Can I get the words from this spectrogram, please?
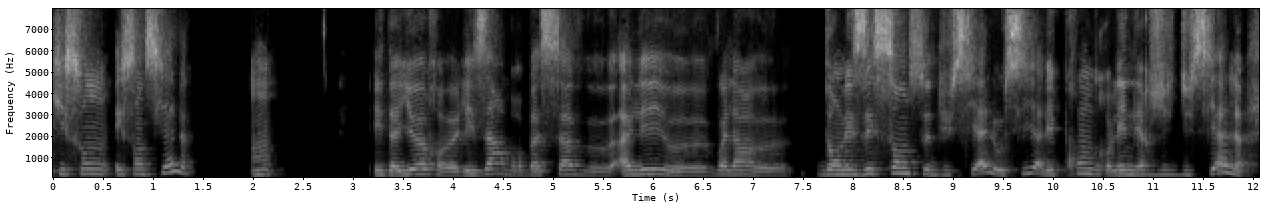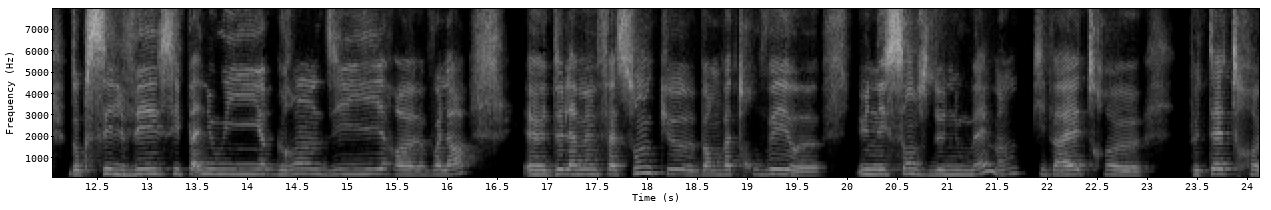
qui sont essentielles. Hein. Et d'ailleurs, les arbres bah, savent aller, voilà, dans les essences du ciel aussi, aller prendre l'énergie du ciel, donc s'élever, s'épanouir, grandir, euh, voilà. Euh, de la même façon que ben, on va trouver euh, une essence de nous-mêmes hein, qui va être peut-être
